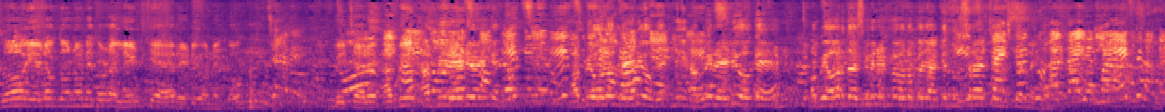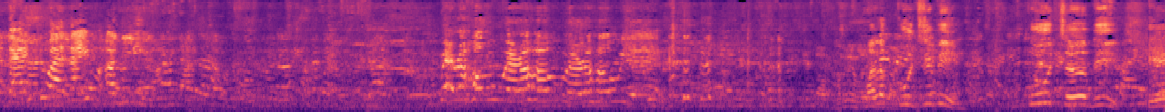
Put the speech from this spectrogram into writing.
सो so, ये लोग दोनों ने थोड़ा लेट किया है रेडी होने को। बेचारे अभी अभी रेडी होंगे। अभी वो लोग रेडी हो गए। नहीं अभी रेडी हो गए अभी और दस मिनट में वो लोग को जाके दूसरा चेंज करने का. मतलब कुछ भी कुछ भी। ये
